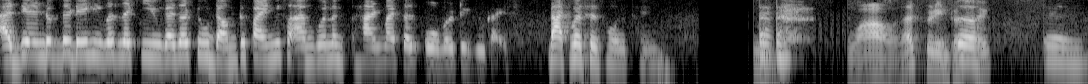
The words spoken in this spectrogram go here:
At the end of the day, he was like, "You guys are too dumb to find me, so I'm going to hand myself over to you guys." That was his whole thing. Wow, that's pretty So- interesting.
